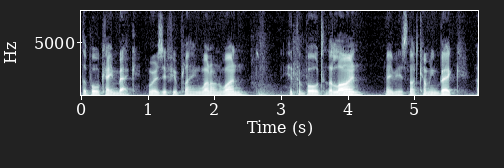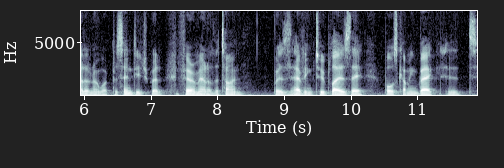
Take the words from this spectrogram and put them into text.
the ball came back. Whereas if you're playing one on one, hit the ball to the line, maybe it's not coming back. I don't know what percentage, but a fair amount of the time. Whereas having two players there, ball's coming back, it,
